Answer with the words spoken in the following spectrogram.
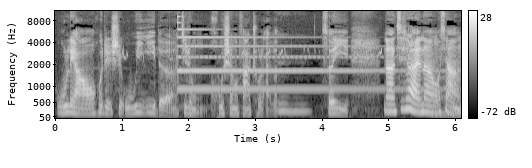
无聊或者是无意义的这种呼声发出来了。嗯所以，那接下来呢，我想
